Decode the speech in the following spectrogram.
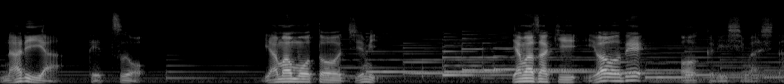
成谷哲夫。山本樹美山崎岩尾でお送りしました。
